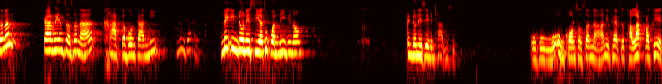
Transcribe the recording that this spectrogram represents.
ฉะนั้นการเรียนศาสนาขาดกระบวนการนี้ไม่ได้ ในอินโดนีเซียทุกวันนี้พี่น้อง อินโดนีเซียเป็นชาติมุสลิมโอ้โหองค์กรศาสนานี่แทบจะทะลักประเทศ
